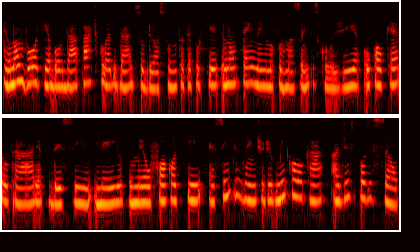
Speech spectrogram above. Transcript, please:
eu não vou aqui abordar particularidades sobre o assunto, até porque eu não tenho nenhuma formação em psicologia ou qualquer outra área desse meio. O meu foco aqui é simplesmente de me colocar à disposição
